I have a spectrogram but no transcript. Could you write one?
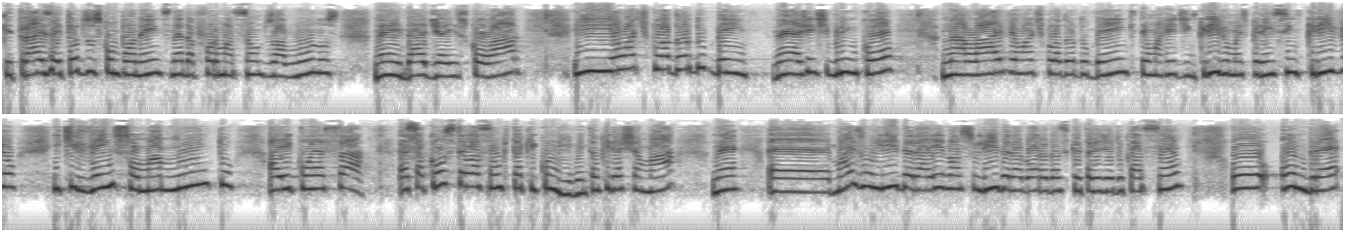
que traz aí todos os componentes, né, da formação dos alunos, né, idade escolar, e é um articulador do bem, né, a gente brincou na live, é um articulador do bem, que tem uma rede incrível, uma experiência incrível, e que vem somar muito aí com essa, essa constelação que está aqui comigo. Então queria chamar, né, é, mais um líder aí, nosso líder agora da Secretaria de Educação, o André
